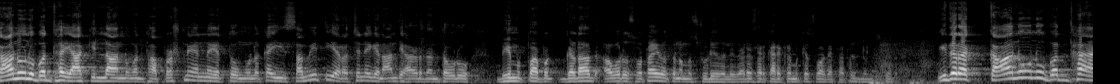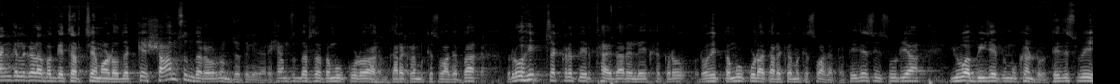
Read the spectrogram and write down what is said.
ಕಾನೂನುಬದ್ಧ ಯಾಕಿಲ್ಲ ಅನ್ನುವಂಥ ಪ್ರಶ್ನೆಯನ್ನು ಎತ್ತುವ ಮೂಲಕ ಈ ಸಮಿತಿಯ ರಚನೆಗೆ ನಾಂದಿ ಹಾಡದಂಥವರು ಭೀಮಪ್ಪ ಗಡಾದ್ ಅವರು ಸ್ವತಃ ಇವತ್ತು ನಮ್ಮ ಸ್ಟುಡಿಯೋದಲ್ಲಿದ್ದಾರೆ. ಸರ್ ಕಾರ್ಯಕ್ರಮಕ್ಕೆ ಸ್ವಾಗತ. ಇದರ ಕಾನೂನುಬದ್ಧ ಆ್ಯಂಗಲ್ಗಳ ಬಗ್ಗೆ ಚರ್ಚೆ ಮಾಡೋದಕ್ಕೆ ಶ್ಯಾಮ್ ಸುಂದರ್ ಅವರು ನಮ್ಮ ಜೊತೆಗಿದ್ದಾರೆ. ಶ್ಯಾಮ್ ಸುಂದರ್ ಸರ್ ತಮಗೂ ಕೂಡ ಕಾರ್ಯಕ್ರಮಕ್ಕೆ ಸ್ವಾಗತ. ರೋಹಿತ್ ಚಕ್ರತೀರ್ಥ ಇದ್ದಾರೆ ಲೇಖಕರು. ರೋಹಿತ್ ತಮಗೂ ಕೂಡ ಕಾರ್ಯಕ್ರಮಕ್ಕೆ ಸ್ವಾಗತ. ತೇಜಸ್ವಿ ಸೂರ್ಯ ಯುವ ಬಿಜೆಪಿ ಮುಖಂಡರು. Tejasvi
